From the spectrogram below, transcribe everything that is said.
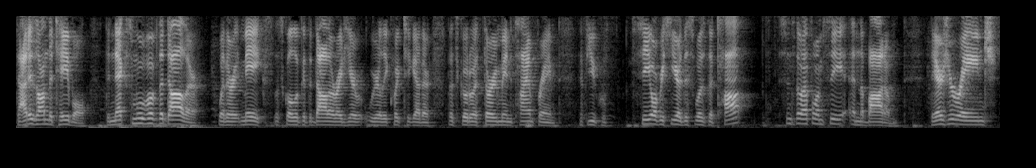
That is on the table. The next move of the dollar, whether it makes, let's go look at the dollar right here really quick together. Let's go to a 30 minute time frame. If you see over here, this was the top since the FOMC and the bottom. There's your range.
